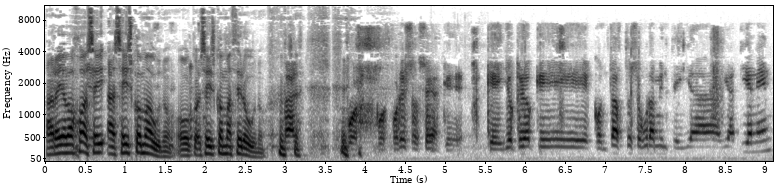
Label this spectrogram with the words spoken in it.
Ahora ya bajó a 6,1 o 6,01. Vale. Pues, pues, por eso, o sea, que, que yo creo que contacto seguramente ya, ya tienen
